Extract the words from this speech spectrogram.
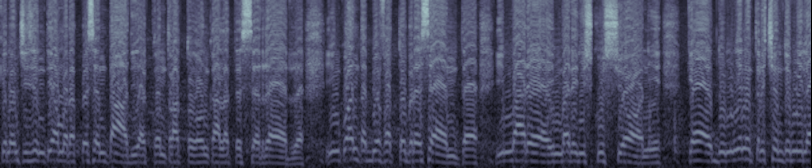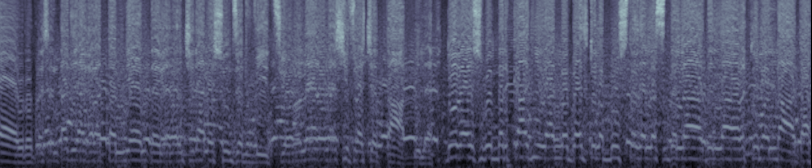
che non ci sentiamo rappresentati dal contratto con Calat SRR, in quanto abbiamo fatto presente in varie, in varie discussioni che 2.300.000 euro presentati da Calat Ambiente che non ci dà nessun servizio, non era una cifra accettabile, dove i supermercati hanno aperto la busta della, della, della raccomandata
